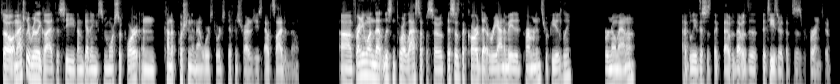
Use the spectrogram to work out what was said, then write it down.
So I'm actually really glad to see them getting some more support and kind of pushing them outwards towards different strategies outside of mill. Um, for anyone that listened to our last episode, this is the card that reanimated permanents repeatedly for no mana. I believe this is the that that was the, the teaser that this is referring to.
